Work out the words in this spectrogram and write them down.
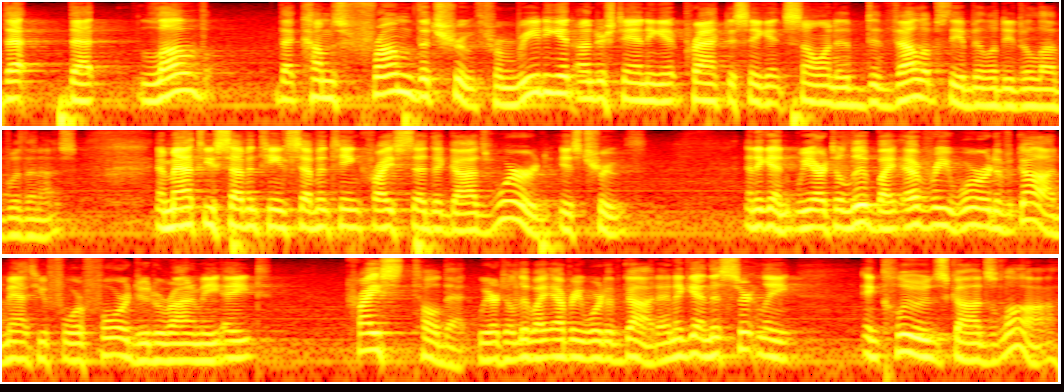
That, that love that comes from the truth, from reading it, understanding it, practicing it, so on, it develops the ability to love within us. In Matthew 17 17, Christ said that God's word is truth. And again, we are to live by every word of God. Matthew 4 4, Deuteronomy 8. Christ told that. We are to live by every word of God. And again, this certainly includes God's law.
